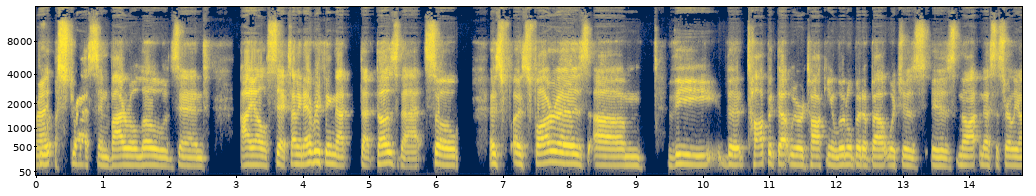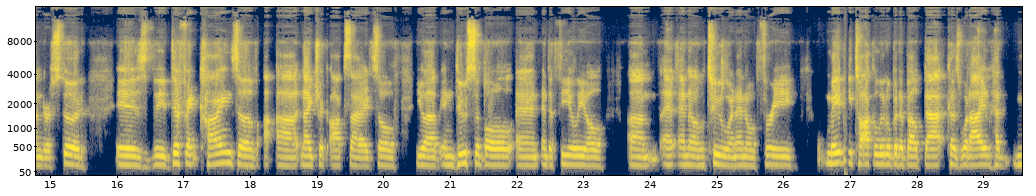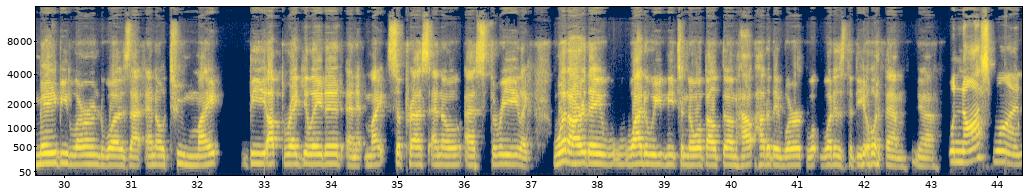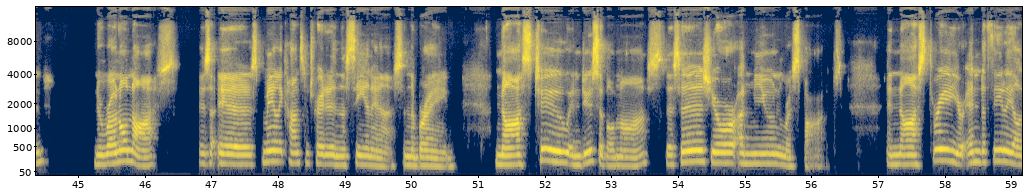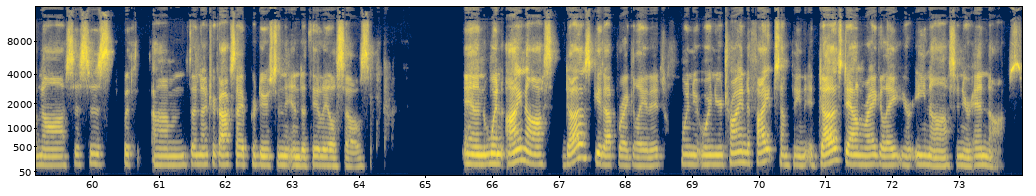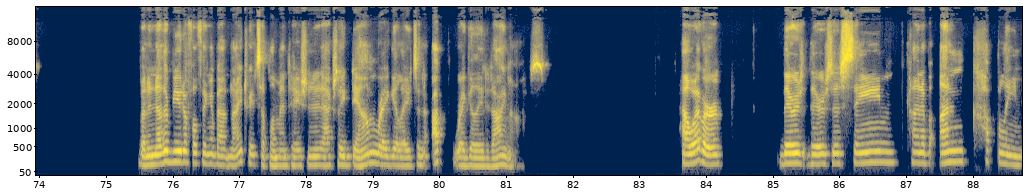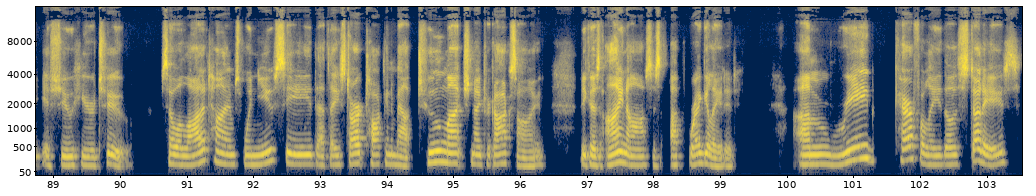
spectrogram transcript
right. stress and viral loads and IL6. I mean everything that that does that. So as as far as um, the the topic that we were talking a little bit about which is is not necessarily understood is the different kinds of uh, nitric oxide. So you have inducible and endothelial um, no2 and no3 maybe talk a little bit about that because what i had maybe learned was that no2 might be upregulated and it might suppress NOS3? Like, what are they? Why do we need to know about them? How, how do they work? What, what is the deal with them? Yeah. Well, NOS1 Neuronal NOS is, is mainly concentrated in the CNS, in the brain. NOS2, inducible NOS, this is your immune response. And NOS3, your endothelial NOS, this is with um, the nitric oxide produced in the endothelial cells. And when iNOS does get upregulated, when you when you're trying to fight something, it does downregulate your eNOS and your nNOS. But another beautiful thing about nitrate supplementation, it actually downregulates and upregulated iNOS. However, there's there's this same kind of uncoupling issue here too. So a lot of times when you see that they start talking about too much nitric oxide because iNOS is upregulated, um, read carefully those studies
